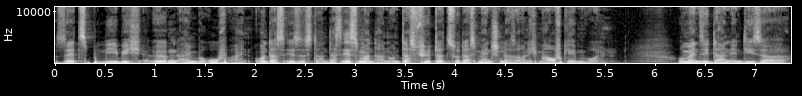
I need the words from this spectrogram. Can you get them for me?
setzt beliebig irgendeinen Beruf ein. Und das ist es dann, das ist man dann. Und das führt dazu, dass Menschen das auch nicht mehr aufgeben wollen. Und wenn sie dann in dieser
